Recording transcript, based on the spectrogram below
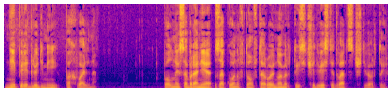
ни перед людьми похвально. Полное собрание законов, том 2, номер 1224.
